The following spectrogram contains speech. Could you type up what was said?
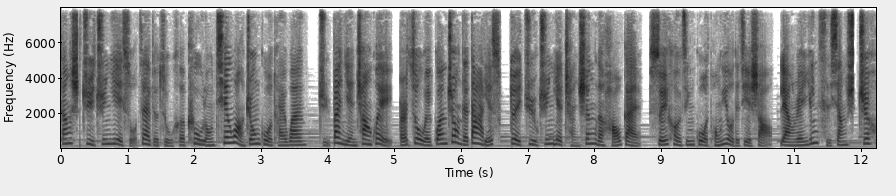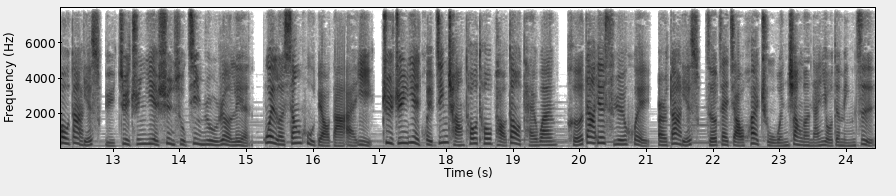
当时具俊晔所在的组合酷龙前往中国台湾举办演唱会，而作为观众的大 S 对具俊晔产生了好感。随后经过朋友的介绍，两人因此相识。之后，大 S 与具俊晔迅速进入热恋。为了相互表达爱意，具俊晔会经常偷偷跑到台湾和大 S 约会，而大 S 则在脚坏处纹上了男友的名字。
